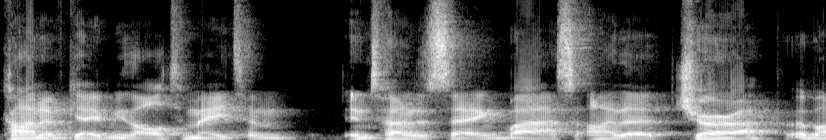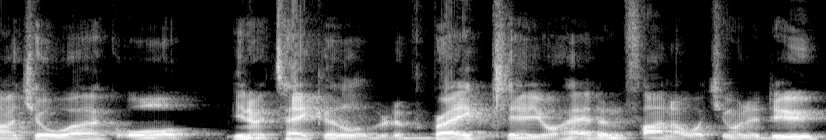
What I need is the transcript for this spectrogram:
kind of gave me the ultimatum in terms of saying, Bas, either cheer up about your work or, you know, take a little bit of a break, clear your head and find out what you want to do.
